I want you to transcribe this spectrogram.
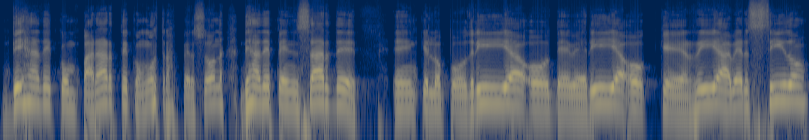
Deja de compararte con otras personas. Deja de pensar de, en que lo podría o debería o querría haber sido.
